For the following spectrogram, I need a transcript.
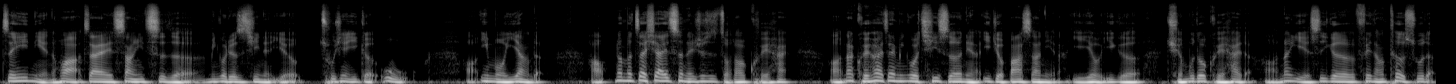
这一年的话，在上一次的民国六十七年也有出现一个戊，啊，一模一样的。好，那么在下一次呢，就是走到癸亥，啊，那癸亥在民国七十二年，一九八三年啊，也有一个全部都癸亥的，啊，那也是一个非常特殊的。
